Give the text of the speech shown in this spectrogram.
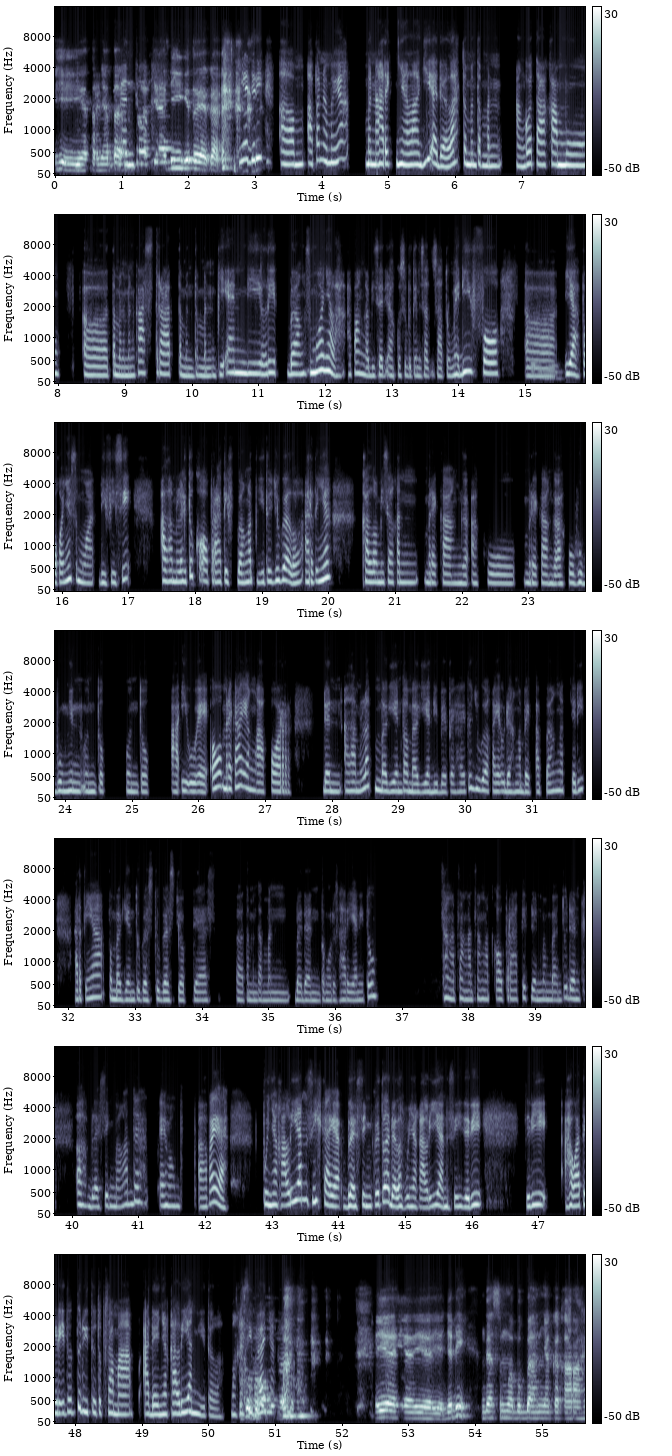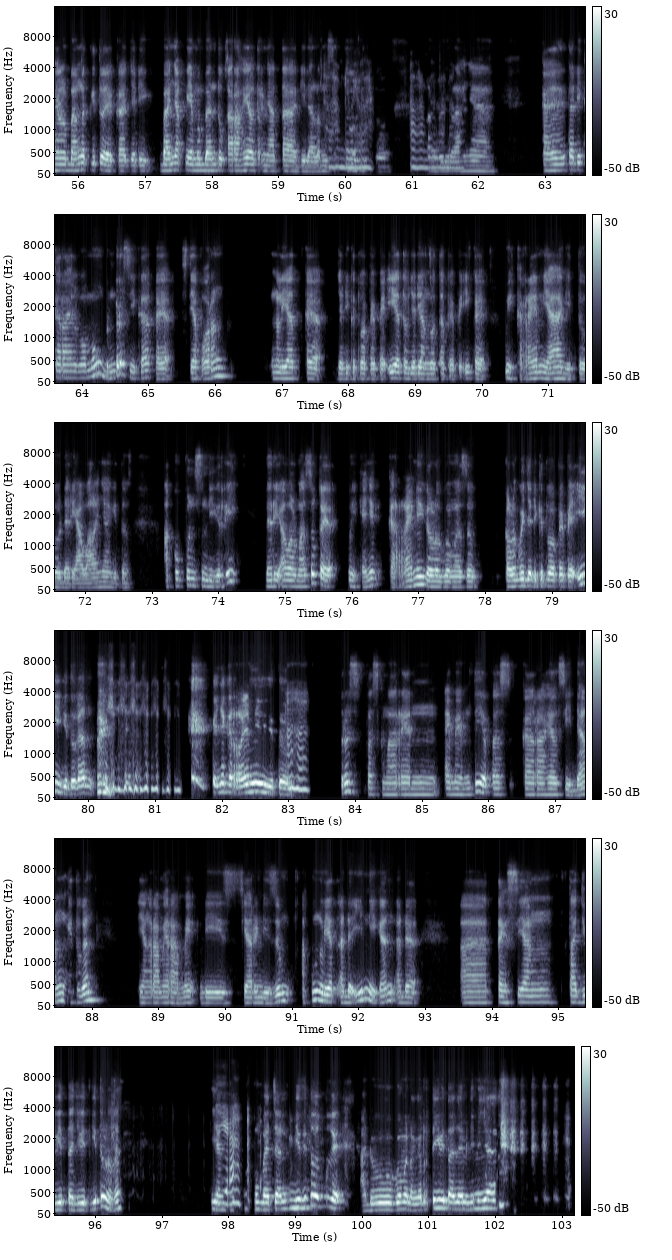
Iya, ternyata Bantu. terjadi gitu ya, Kak. Iya, jadi um, apa namanya? Menariknya lagi adalah teman-teman anggota kamu, uh, teman-teman kastrat, teman-teman PND, lead bank, semuanya lah. Apa nggak bisa aku sebutin satu-satu, Medivo, uh, hmm. ya pokoknya semua divisi. Alhamdulillah itu kooperatif banget gitu juga loh. Artinya kalau misalkan mereka nggak aku mereka nggak aku hubungin untuk untuk AIUEO mereka yang lapor. Dan alhamdulillah pembagian-pembagian di BPH itu juga kayak udah nge-backup banget. Jadi artinya pembagian tugas-tugas job desk uh, teman-teman badan pengurus harian itu sangat sangat kooperatif dan membantu. Dan ah uh, blessing banget dah emang apa ya punya kalian sih. Kayak blessingku itu adalah punya kalian sih. Jadi jadi khawatir itu tuh ditutup sama adanya kalian gitu loh. Makasih oh. banyak loh. iya iya iya iya. Jadi nggak semua bebannya ke Karahel banget gitu ya kak. Jadi banyak yang membantu Karahel ternyata di dalam Alhamdulillah. Gitu. Alhamdulillah. Alhamdulillahnya. Kayak yang tadi Karahel ngomong bener sih kak. Kayak setiap orang ngelihat kayak jadi ketua PPI atau jadi anggota PPI kayak wih keren ya gitu dari awalnya gitu. Aku pun sendiri dari awal masuk kayak, wih kayaknya keren nih kalau gue masuk, kalau gue jadi ketua PPI gitu kan, kayaknya keren nih gitu. Uh -huh. Terus pas kemarin MMT ya pas Kak Rahel sidang gitu kan, yang rame-rame di siarin di Zoom, aku ngelihat ada ini kan, ada uh, tes yang tajwid-tajwid gitu loh kan. Yang Iya. pembacaan di situ aku kayak, aduh gue mana ngerti ditanyain gini ya.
